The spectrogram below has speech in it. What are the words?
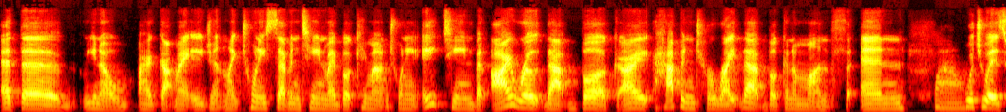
at the you know i got my agent in like 2017 my book came out in 2018 but i wrote that book i happened to write that book in a month and wow. which was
